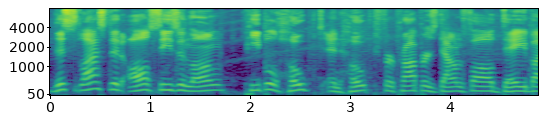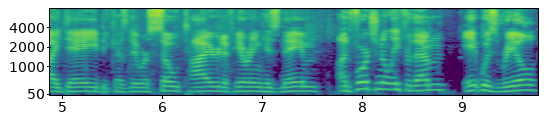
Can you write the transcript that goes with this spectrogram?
This lasted all season long. People hoped and hoped for Proper's downfall day by day because they were so tired of hearing his name. Unfortunately for them, it was real.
